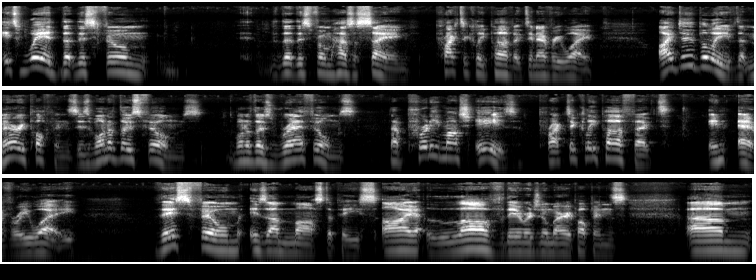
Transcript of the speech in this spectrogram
it's weird that this film that this film has a saying, practically perfect in every way. I do believe that Mary Poppins is one of those films, one of those rare films that pretty much is practically perfect in every way. This film is a masterpiece. I love the original Mary Poppins. Um,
